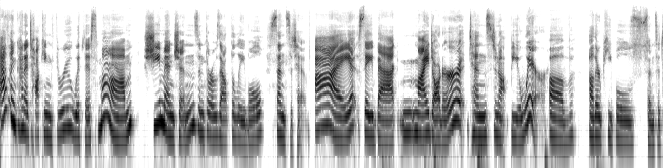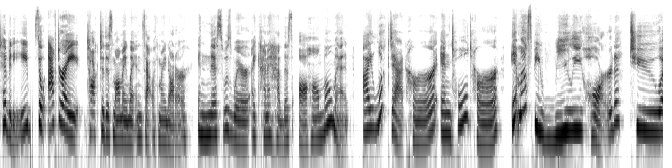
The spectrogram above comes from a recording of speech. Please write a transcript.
as I'm kind of talking through with this mom, she mentions and throws out the label sensitive. I say back, my daughter tends to not be aware of other people's sensitivity. So after I talked to this mom, I went and sat with my daughter. And this was where I kind of had this aha moment. I looked at her and told her it must be really hard to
